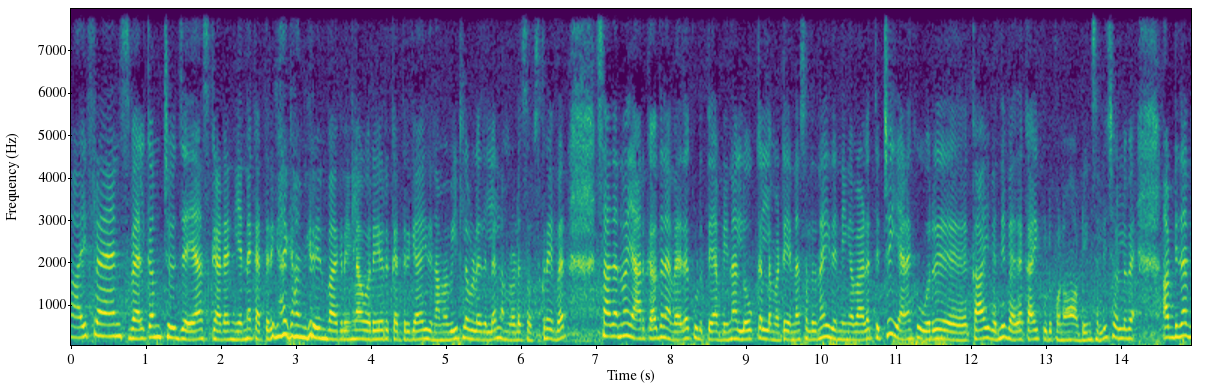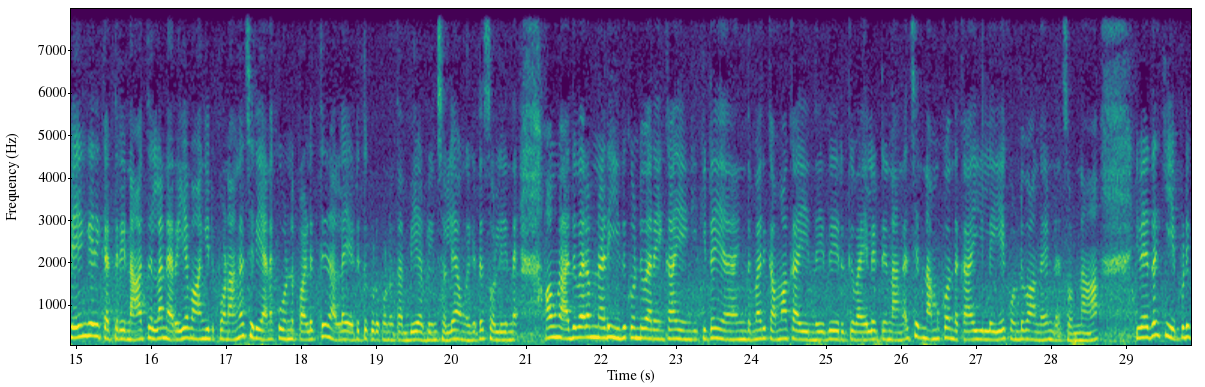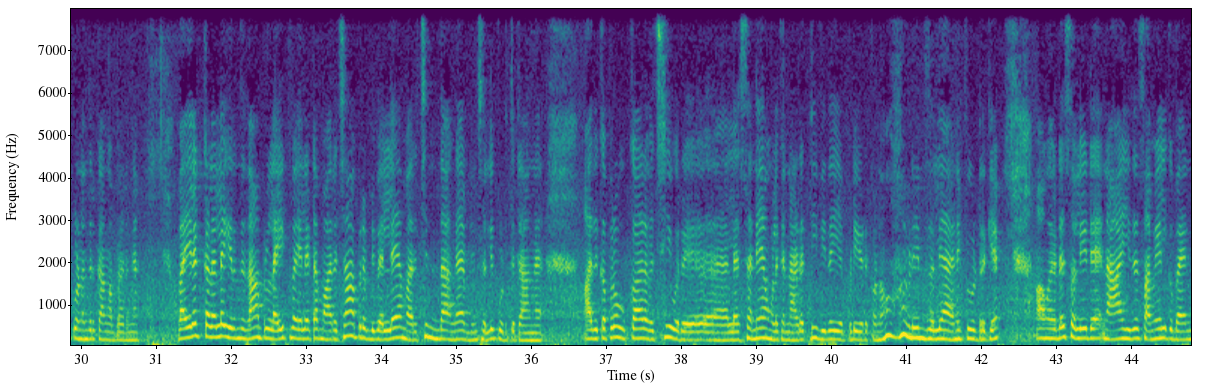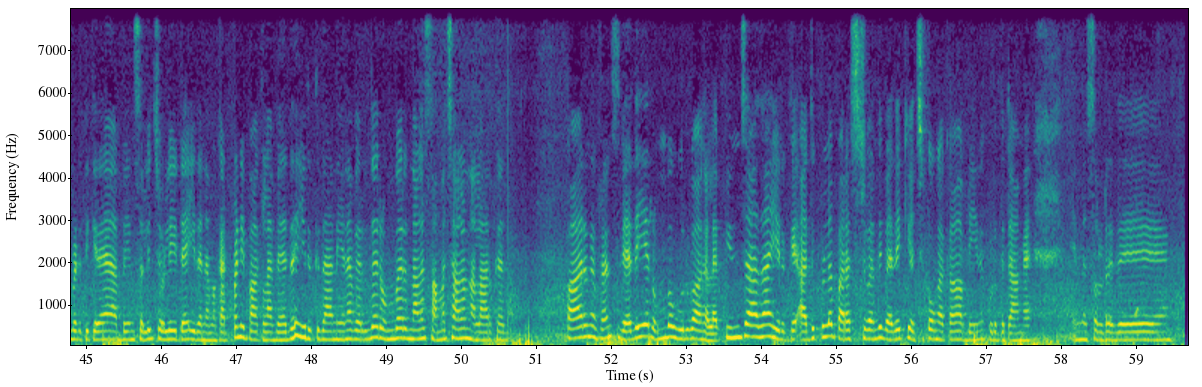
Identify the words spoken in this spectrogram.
Hi friends welcome to Jaya's garden என்ன கத்திரிக்காய் காமிக்கிறேன்னு பார்க்குறீங்களா ஒரே ஒரு கத்திரிக்காய். இது நம்ம வீட்டில் உள்ளதில்ல நம்மளோட சப்ஸ்கிரைபர் சாதாரணமாக யாருக்காவது நான் விதை கொடுத்தேன் அப்படின்னா லோக்கலில் மட்டும் என்ன சொல்லுதுன்னா இதை நீங்கள் வளர்த்துட்டு எனக்கு ஒரு காய் வந்து விதை காய் கொடுக்கணும் அப்படின்னு சொல்லி சொல்லுவேன். அப்படி தான் வேங்கேரி கத்திரி நாற்றுலாம் நிறைய வாங்கிட்டு போனாங்க. சரி எனக்கு ஒன்று பழுத்து நல்லா எடுத்து கொடுக்கணும் தம்பி அப்படின்னு சொல்லி அவங்கக்கிட்ட சொல்லியிருந்தேன். அவங்க அது வர முன்னாடி இது கொண்டு வரேன்க்கா. எங்ககிட்ட இந்த மாதிரி கம்மாக்காய் இந்த இது இருக்குது வயலட்டுனாங்க சரி நமக்கும் அந்த காய் இல்லையே கொண்டு வாங்கன்னு சொன்னால் விதைக்கு எப்படி கொண்டு வந்திருக்காங்க பாருங்கள் வயலட் கலரில் இருந்து தான் அப்புறம் லைட் வயலட்டாக மாறிச்சா அப்புறம் இப்படி வெள்ளையாக மாறிச்சு இருந்தாங்க அப்படின்னு சொல்லி கொடுத்துட்டாங்க. அதுக்கப்புறம் உட்கார வச்சு ஒரு லெசனே அவங்களுக்கு நடத்தி விதை எப்படி எடுக்கணும் அப்படின்னு சொல்லி அனுப்பி விட்ருக்கேன் அவங்ககிட்ட சொல்லிட்டேன் நான் இதை சமையலுக்கு பயன்படுத்திக்கிறேன் அப்படின்னு சொல்லி சொல்லிட்டேன். இதை நம்ம கட் பண்ணி பார்க்கலாம். விதை இருக்குதான்னு. ஏன்னா விதை ரொம்ப இருந்தாலும் சமைச்சாலும் நல்லா இருக்காது. பாருங்கள் ஃப்ரெண்ட்ஸ் விதையே ரொம்ப உருவாகலை. பிஞ்சாக தான் இருக்குது அதுக்குள்ளே பறிச்சிட்டு வந்து விதைக்கு வச்சுக்கோங்கக்கா அப்படின்னு கொடுத்துட்டாங்க. என்ன சொல்கிறது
